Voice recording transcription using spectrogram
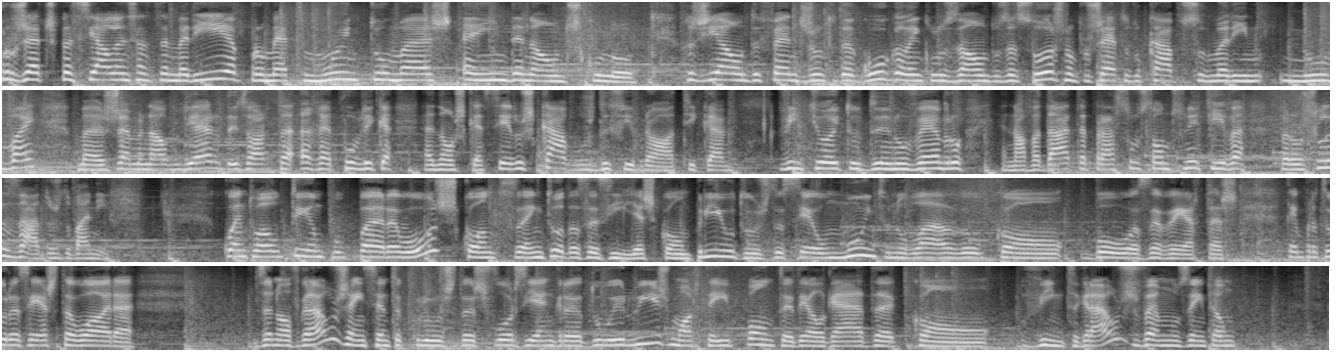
Projeto espacial em Santa Maria promete muito, mas ainda não descolou. Região defende junto da Google a inclusão dos Açores no projeto do cabo submarino Nuvem, mas Jamanal Mulher exorta a República a não esquecer os cabos de fibra óptica. 28 de novembro, a nova data para a solução definitiva para os lesados do Banif. Quanto ao tempo para hoje, conte em todas as ilhas com períodos de céu muito nublado, com boas abertas. Temperaturas a esta hora. 19 graus em Santa Cruz das Flores e Angra do Heroísmo, Morta e Ponta Delgada com 20 graus. Vamos então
